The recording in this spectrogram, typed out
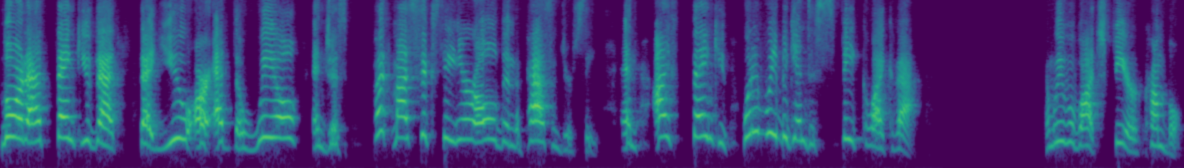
Lord, I thank you that that you are at the wheel and just put my 16 year old in the passenger seat. And I thank you. What if we begin to speak like that? And we will watch fear crumble.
